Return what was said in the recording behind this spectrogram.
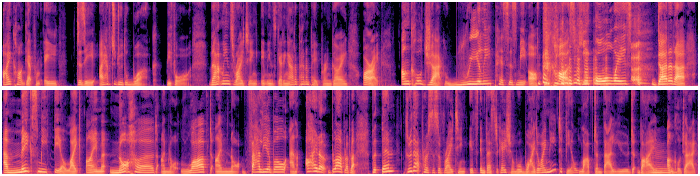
I can't get from A to Z. I have to do the work before. That means writing. It means getting out a pen and paper and going, all right. Uncle Jack really pisses me off because he always da da da and makes me feel like I'm not heard, I'm not loved, I'm not valuable, and I don't blah blah blah. But then through that process of writing, it's investigation. Well, why do I need to feel loved and valued by mm. Uncle Jack?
